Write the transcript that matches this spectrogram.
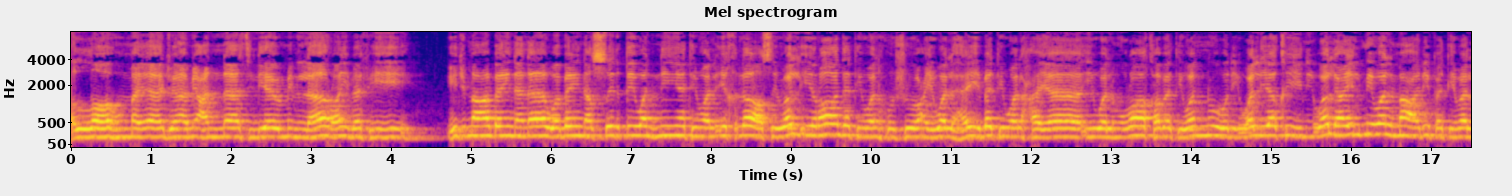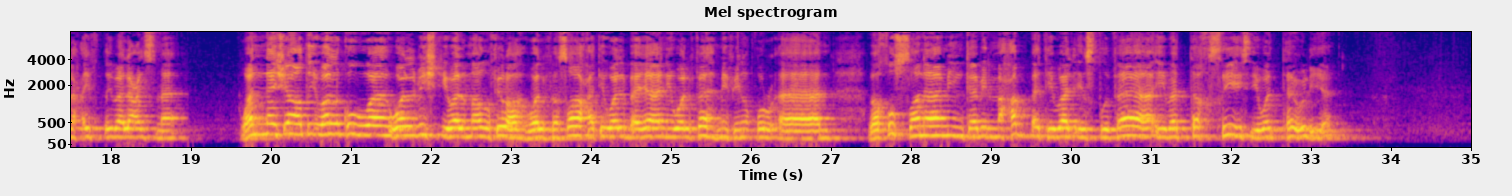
اللهم يا جامع الناس ليوم لا ريب فيه. اجمع بيننا وبين الصدق والنية والإخلاص والإرادة والخشوع والهيبة والحياء والمراقبة والنور واليقين والعلم والمعرفة والحفظ والعصمة والنشاط والقوة والبشت والمغفرة والفصاحة والبيان والفهم في القرآن وخصنا منك بالمحبة والإصطفاء والتخصيص والتولية.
